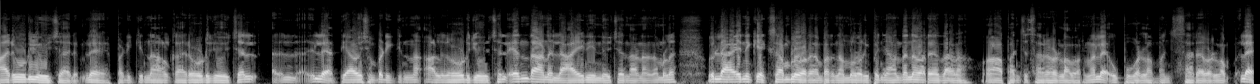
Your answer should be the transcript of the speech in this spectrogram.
ആരോട് ചോദിച്ചാലും അല്ലേ പഠിക്കുന്ന ആൾക്കാരോട് ചോദിച്ചാൽ ഇല്ലേ? അത്യാവശ്യം പഠിക്കുന്ന ആളുകളോട് ചോദിച്ചാൽ എന്താണ് ലായനി എന്ന് ചോദിച്ചാൽ എന്താണ്? നമ്മൾ ഒരു ലായനിക്ക് എക്സാമ്പിൾ പറയാൻ പറഞ്ഞു. നമ്മൾ പറയും ഇപ്പം ഞാൻ തന്നെ പറയുന്നതാണ് ആ പഞ്ചസാര വെള്ളം പറഞ്ഞു അല്ലേ ഉപ്പ് വെള്ളം പഞ്ചസാര വെള്ളം അല്ലേ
